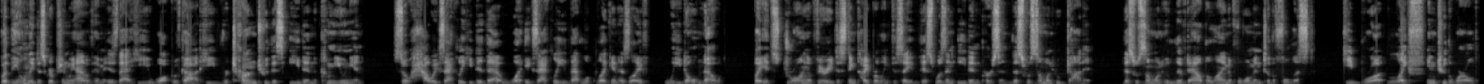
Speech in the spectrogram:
But the only description we have of him is that he walked with God. He returned to this Eden communion. So, how exactly he did that, what exactly that looked like in his life, we don't know but it's drawing a very distinct hyperlink to say this was an Eden person. This was someone who got it. This was someone who lived out the line of the woman to the fullest. He brought life into the world.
